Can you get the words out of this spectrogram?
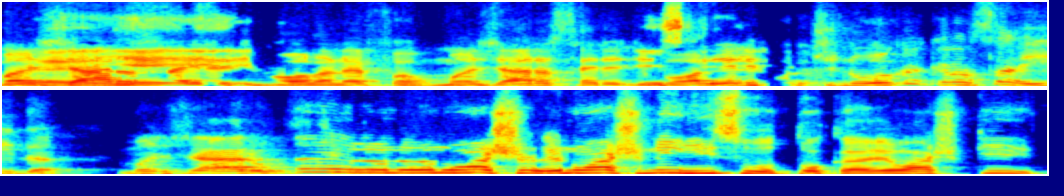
Manjaram é, a saída e, de bola, né, Fão? Manjaram a saída de bola e ele continuou com aquela saída. Manjaram. Não, eu, eu, não acho, eu não acho nem isso, Toca. Eu acho que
